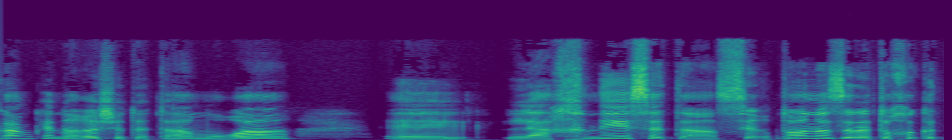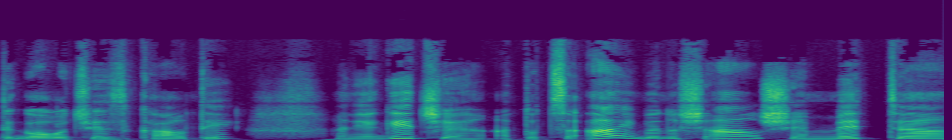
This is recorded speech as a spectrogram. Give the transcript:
גם כן הרשת הייתה אמורה להכניס את הסרטון הזה לתוך הקטגוריות שהזכרתי. אני אגיד שהתוצאה היא בין השאר שמטה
